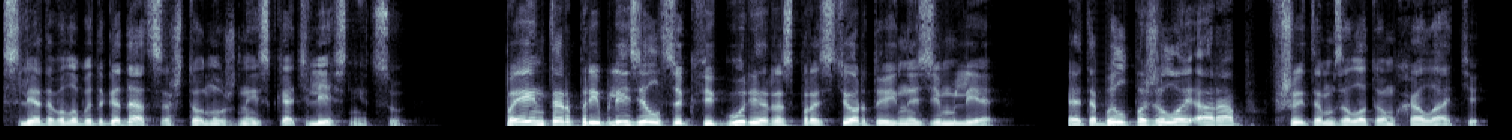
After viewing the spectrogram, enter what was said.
Следовало бы догадаться, что нужно искать лестницу. Пейнтер приблизился к фигуре, распростертой на земле. Это был пожилой араб в шитом золотом халате.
